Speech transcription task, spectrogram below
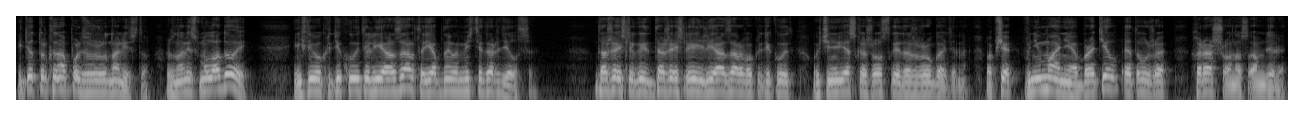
идет только на пользу журналисту. Журналист молодой. Если его критикует Илья Азар, то я бы на его месте гордился. Даже если, даже если Илья Азарова критикует очень резко, жестко и даже ругательно. Вообще, внимание обратил, это уже хорошо на самом деле.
